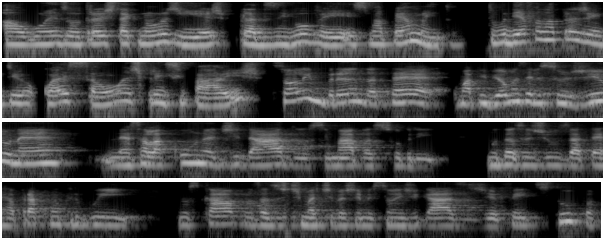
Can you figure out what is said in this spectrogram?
algumas outras tecnologias para desenvolver esse mapeamento. Tu podia falar para a gente quais são as principais? Só lembrando até, o MapBiomas ele surgiu, né, nessa lacuna de dados e mapas sobre mudanças de uso da terra para contribuir nos cálculos das estimativas de emissões de gases de efeito estufa,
